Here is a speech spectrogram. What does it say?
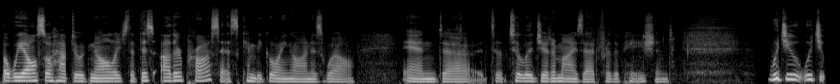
But we also have to acknowledge that this other process can be going on as well, and uh, to, to legitimize that for the patient. Would you, would you,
